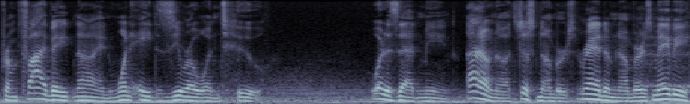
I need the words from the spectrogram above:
from 589 18012. What does that mean? I don't know. It's just numbers, random numbers. Maybe,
